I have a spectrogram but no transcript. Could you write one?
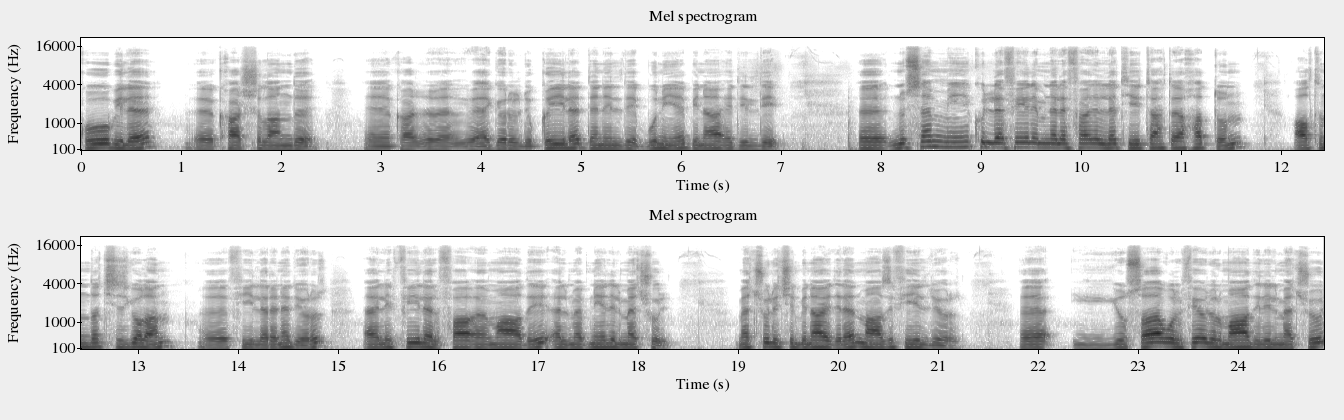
kubile e, karşılandı e, kar, veya görüldü. Kıyle denildi. Bu niye bina edildi. E, nüsemmi kulle fiile minel efalelleti tahta hattun altında çizgi olan e, fiillere ne diyoruz? El fiilel e, madi el mebniyelil meçhul. Meçhul için bina edilen mazi fiil diyoruz. Yusavul fiilul madi lil meçhul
